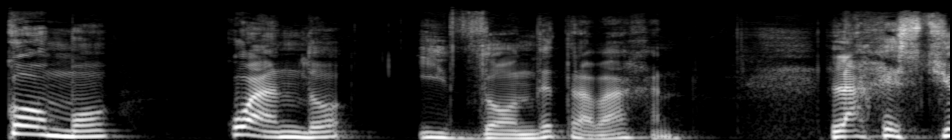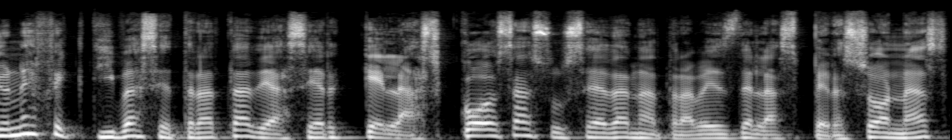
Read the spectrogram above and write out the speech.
cómo, cuándo y dónde trabajan. La gestión efectiva se trata de hacer que las cosas sucedan a través de las personas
